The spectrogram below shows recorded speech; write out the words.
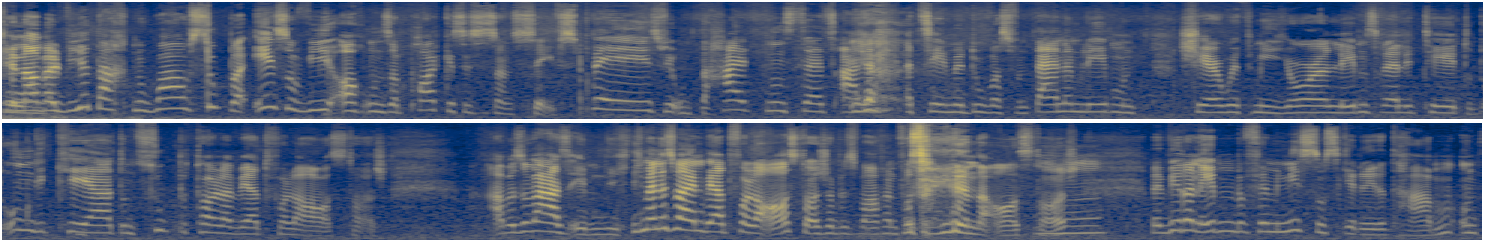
Genau, weil wir dachten, wow, super, eh so wie auch unser Podcast, es ist ein Safe Space, wir unterhalten uns da jetzt alle, Ja. erzähl mir du was von deinem Leben und share with me your Lebensrealität und umgekehrt und super toller, wertvoller Austausch. Aber so war es eben nicht. Ich meine, es war ein wertvoller Austausch, aber es war auch ein frustrierender Austausch. Mhm. Weil wir dann eben über Feminismus geredet haben und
